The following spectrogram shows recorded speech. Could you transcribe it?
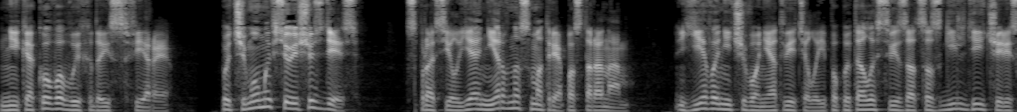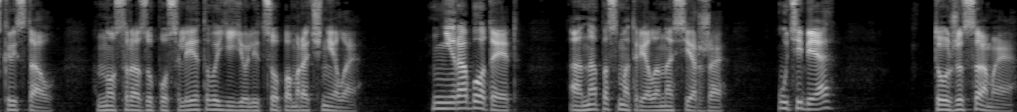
никакого выхода из сферы. «Почему мы все еще здесь?» — спросил я, нервно смотря по сторонам. Ева ничего не ответила и попыталась связаться с гильдией через кристалл, но сразу после этого ее лицо помрачнело. «Не работает», — она посмотрела на Сержа. «У тебя?» «То же самое»,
